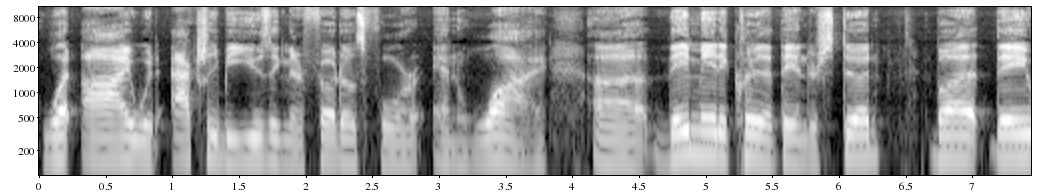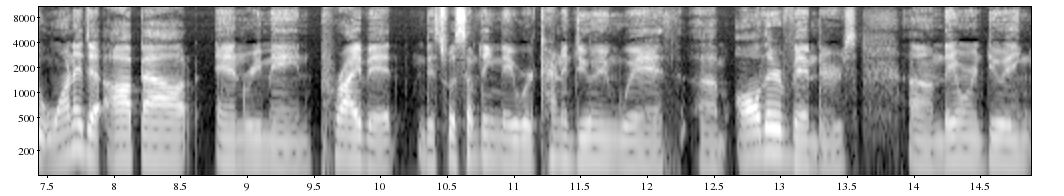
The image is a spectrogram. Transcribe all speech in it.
what I would actually be using their photos for and why. Uh, they made it clear that they understood, but they wanted to opt out and remain private. This was something they were kind of doing with um, all their vendors. Um, they weren't doing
